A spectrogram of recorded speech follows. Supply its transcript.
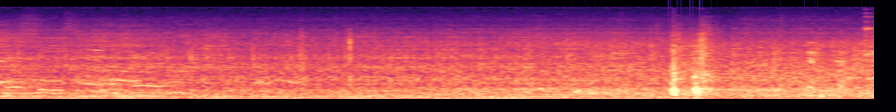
Thank you.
